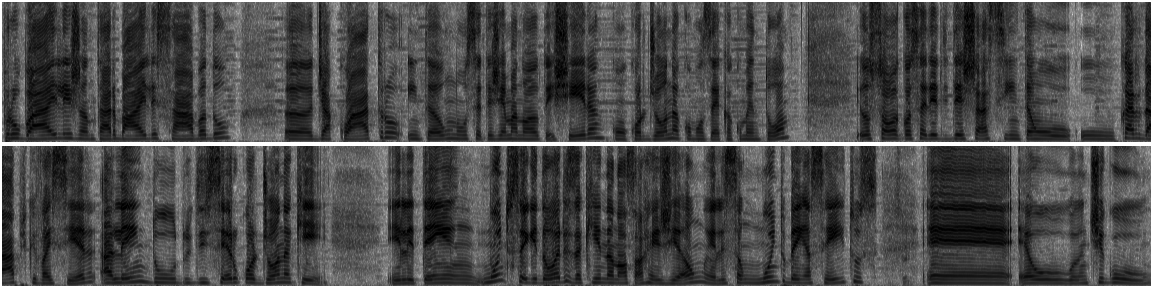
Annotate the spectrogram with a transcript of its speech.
para o baile, jantar baile, sábado, ah, dia 4, então, no CTG Manuel Teixeira, com o Cordiona, como o Zeca comentou. Eu só gostaria de deixar assim, então, o, o cardápio que vai ser, além do, do- de ser o Cordiona, que ele tem muitos seguidores aqui na nossa região, eles são muito bem aceitos. É, é o antigo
